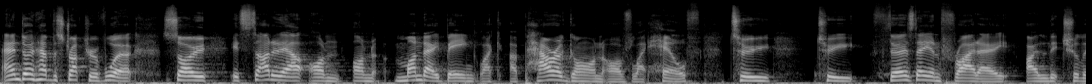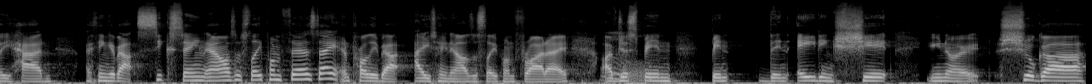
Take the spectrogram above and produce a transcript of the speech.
and don't have the structure of work. So it started out on on Monday being like a paragon of like health to to Thursday and Friday I literally had I think about 16 hours of sleep on Thursday and probably about 18 hours of sleep on Friday. I've just been been been eating shit, you know, sugar,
